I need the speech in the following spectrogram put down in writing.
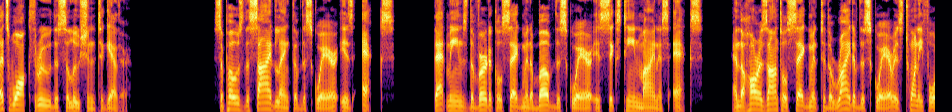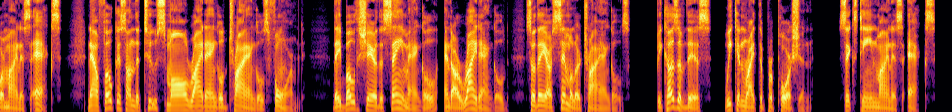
Let's walk through the solution together. Suppose the side length of the square is x. That means the vertical segment above the square is 16 minus x, and the horizontal segment to the right of the square is 24 minus x. Now focus on the two small right-angled triangles formed. They both share the same angle and are right-angled, so they are similar triangles. Because of this, we can write the proportion, 16 minus x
